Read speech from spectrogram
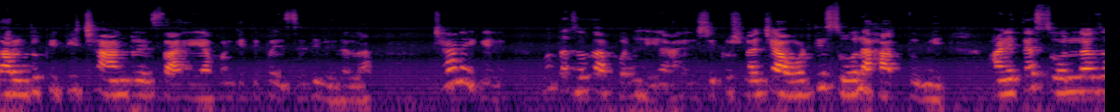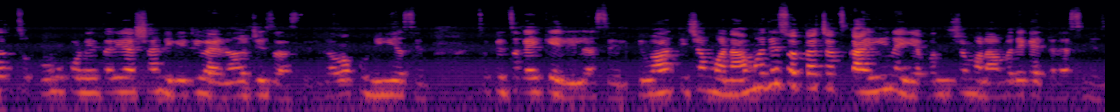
कारण तो किती छान ड्रेस आहे आपण किती पैसे दिले त्याला. छान आहे गेले मग तसंच आपण हे आहे. श्रीकृष्णाची आवडती सोल आहात तुम्ही. आणि त्या सोलला जर चुकून कोणीतरी अशा निगेटिव्ह एनर्जीज असतील किंवा कुणीही असेल चुकीचं काही केलेलं असेल किंवा तिच्या मनामध्ये स्वतःच्याच काही नाही पण तिच्या मनामध्ये काहीतरी असेल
